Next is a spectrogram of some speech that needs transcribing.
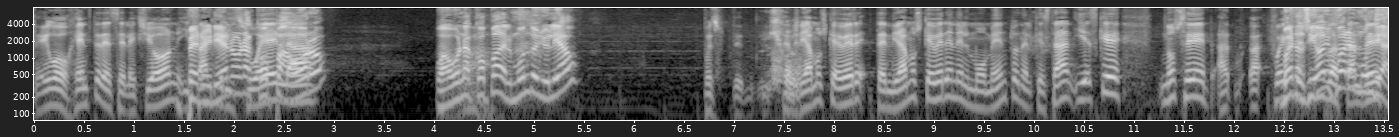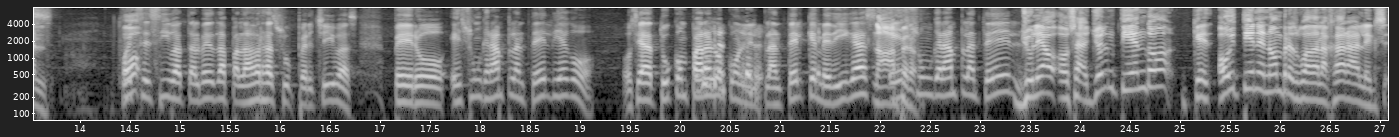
digo, gente de selección. ¿Pero Isaac irían a una. Copa Oro? ¿O a una Copa del Mundo, Juliao? Pues te- tendríamos que ver tendríamos que ver en el momento en el que están y es que no sé fue Bueno, si hoy fuera el vez, Mundial. fue Oh. excesiva tal vez la palabra super chivas pero es un gran plantel Diego o sea tú compáralo con el plantel que me digas No, es pero- un gran plantel Juliao, o sea, yo entiendo que hoy tiene nombres Guadalajara, Alex.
